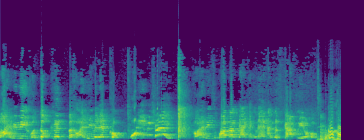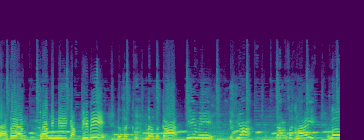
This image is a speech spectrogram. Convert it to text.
ขอให้พี่บี้ขนดกขึ้น และขอให้พี่เป็นเล็บครบอุ้ยไม่ใช่ ขอให้พี่สุขภาพร่างกายแข็งแรงทั้งเดอะสกาฟรีครับผมก็ขอแสดงความยินดีกับพี่บี้เดอะสกาที่มียอดจากสไครหนึ่งล้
